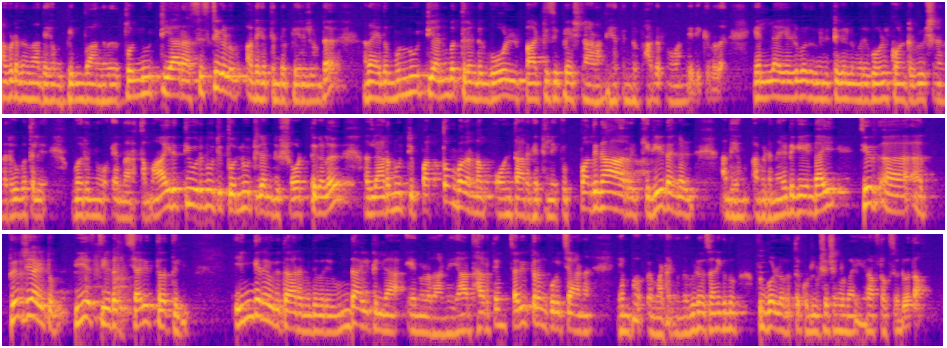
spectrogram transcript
അവിടെ നിന്ന് അദ്ദേഹം പിൻവാങ്ങുന്നത്. തൊണ്ണൂറ്റിയാറ് അസിസ്റ്റുകളും അദ്ദേഹത്തിന്റെ പേരിലുണ്ട്. അതായത് മുന്നൂറ്റി അൻപത്തിരണ്ട് ഗോൾ പാർട്ടിസിപ്പേഷനാണ് അദ്ദേഹത്തിന്റെ ഭാഗത്ത് നിന്ന് വന്നിരിക്കുന്നത്. എല്ലാ എഴുപത് മിനിറ്റുകളിലും ഒരു ഗോൾ കോൺട്രിബ്യൂഷൻ എന്ന രൂപത്തിൽ വരുന്നു എന്നർത്ഥം. ആയിരത്തി ഒരുന്നൂറ്റി തൊണ്ണൂറ്റി രണ്ട് ഷോട്ടുകൾ അതിൽ അറുന്നൂറ്റി പത്തൊമ്പതെണ്ണം ഓൺ ടാർഗറ്റിലേക്ക് പതിനാറ് കിരീടങ്ങൾ അദ്ദേഹം അവിടെ നേടുകയുണ്ടായി. തീർച്ചയായിട്ടും പി എസ് സിയുടെ ചരിത്രത്തിൽ ഇങ്ങനെ ഒരു താരം ഇതുവരെ ഉണ്ടായിട്ടില്ല എന്നുള്ളതാണ് യാഥാർത്ഥ്യം. ചരിത്രം കുറിച്ചാണ് എംബാപ്പെ മടങ്ങുന്നത്. വീഡിയോ അവസാനിക്കുന്നു. ഫുട്ബോൾ ലോകത്തെ കൂടുതൽ വിശേഷങ്ങളുമായി റാഫ്റ്റോക്സ് എത്താം.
